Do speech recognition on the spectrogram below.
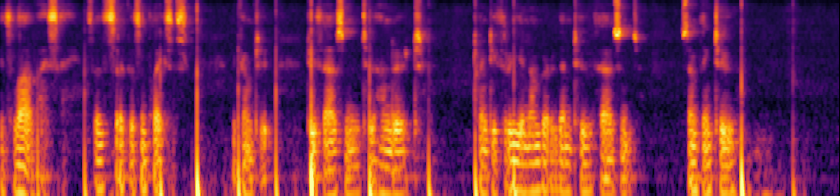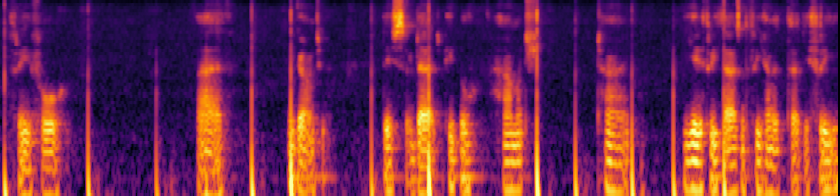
It's love, I say. So it's circles and places. We come to 2223, a number, then 2000, something, two, three, four, five. We go into this or that, people, how much time? Year 3333,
